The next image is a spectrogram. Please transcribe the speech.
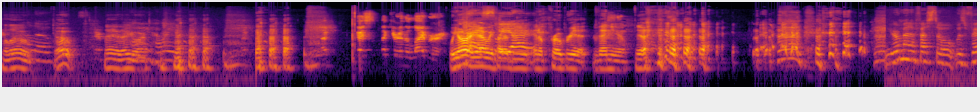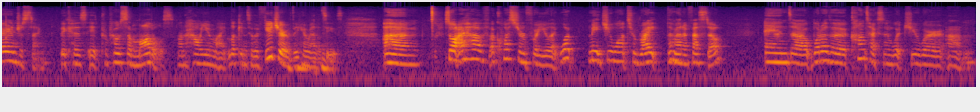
Hello. Hello. Oh, hey, there you Hi, are. how are you? You guys look you're in the library. we are, yeah. We thought we it'd are. be an appropriate venue. Yeah. Your manifesto was very interesting because it proposed some models on how you might look into the future of the humanities. Um, so I have a question for you. Like, what made you want to write the manifesto, and uh, what are the contexts in which you were um,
